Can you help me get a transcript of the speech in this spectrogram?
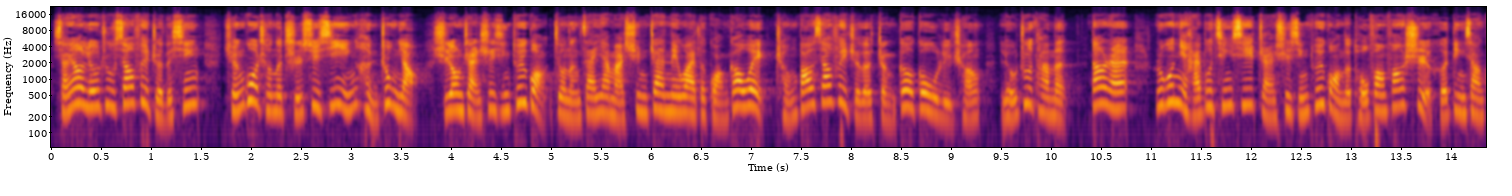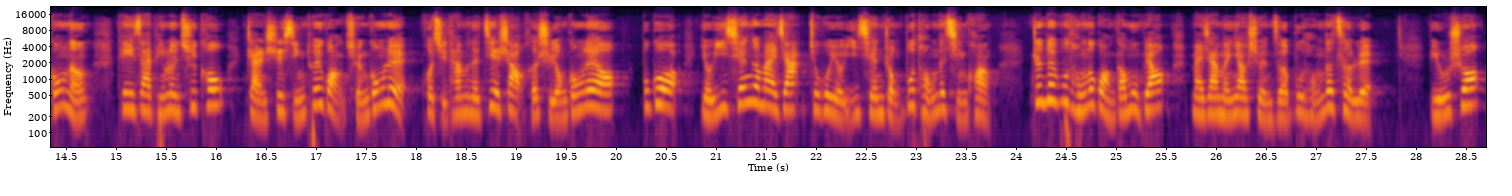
想要留住消费者的心，全过程的持续吸引很重要。使用展示型推广，就能在亚马逊站内外的广告位承包消费者的整个购物旅程，留住他们。当然，如果你还不清晰展示型推广的投放方式和定向功能，可以在评论区扣“展示型推广全攻略”，获取他们的介绍和使用攻略哦。不过，有一千个卖家，就会有一千种不同的情况。针对不同的广告目标，卖家们要选择不同的策略。比如说，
